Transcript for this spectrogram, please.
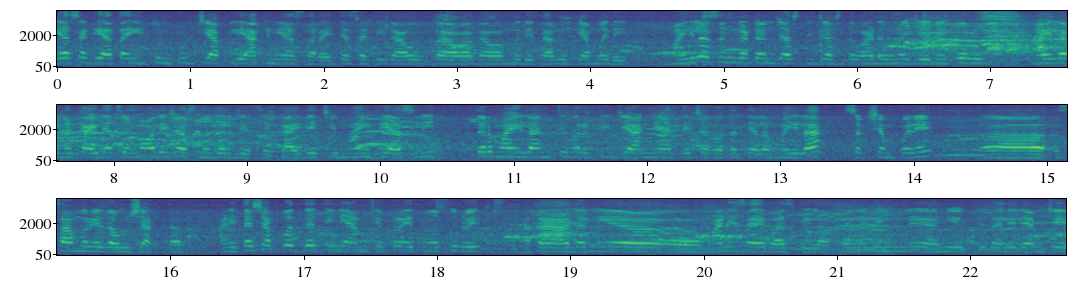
यासाठी आता इथून पुढची आपली आखणी असणार आहे. त्यासाठी गाव गावागावामध्ये तालुक्यामध्ये महिला संघटन जास्तीत जास्त वाढवणं जेणेकरून महिलांना कायद्याचं नॉलेज असणं गरजेचं आहे. कायद्याची माहिती असली तर महिलांवरती जे अन्याय अत्याचार होतात त्याला महिला सक्षमपणे सामोरे जाऊ शकतात. आणि तशा पद्धतीने आमचे प्रयत्न सुरू आहेत. आता आदरणीय माने साहेब असतील आता नवीन नियुक्ती झालेले आमचे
